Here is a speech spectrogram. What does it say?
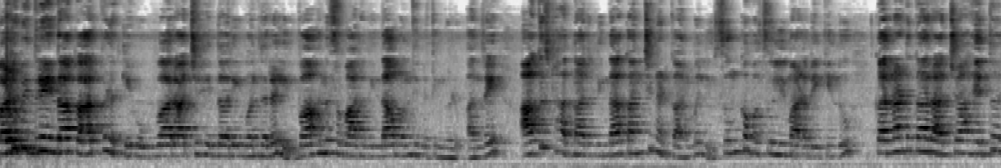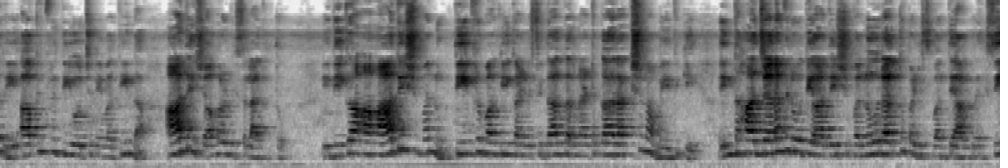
ಪಡುಬಿದ್ರೆಯಿಂದ ಕಾರ್ಕಳಕ್ಕೆ ಹೋಗುವ ರಾಜ್ಯ ಹೆದ್ದಾರಿ ಒಂದರಲ್ಲಿ ವಾಹನ ಸವಾರರಿಂದ ಮುಂದಿನ ತಿಂಗಳು, ಅಂದ್ರೆ ಆಗಸ್ಟ್ ಹದಿನಾರರಿಂದ ಕಂಚಿನಡ್ಕ ಎಂಬಲ್ಲಿ ಸುಂಕ ವಸೂಲಿ ಮಾಡಬೇಕೆಂದು ಕರ್ನಾಟಕ ರಾಜ್ಯ ಹೆದ್ದಾರಿ ಅಭಿವೃದ್ಧಿ ಯೋಜನೆ ವತಿಯಿಂದ ಆದೇಶ ಹೊರಡಿಸಲಾಗಿತ್ತು. ಇದೀಗ ಆ ಆದೇಶವನ್ನು ತೀವ್ರವಾಗಿ ಖಂಡಿಸಿದ ಕರ್ನಾಟಕ ರಕ್ಷಣಾ ವೇದಿಕೆ ಇಂತಹ ಜನವಿರೋಧಿ ಆದೇಶವನ್ನು ರದ್ದುಪಡಿಸುವಂತೆ ಆಗ್ರಹಿಸಿ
